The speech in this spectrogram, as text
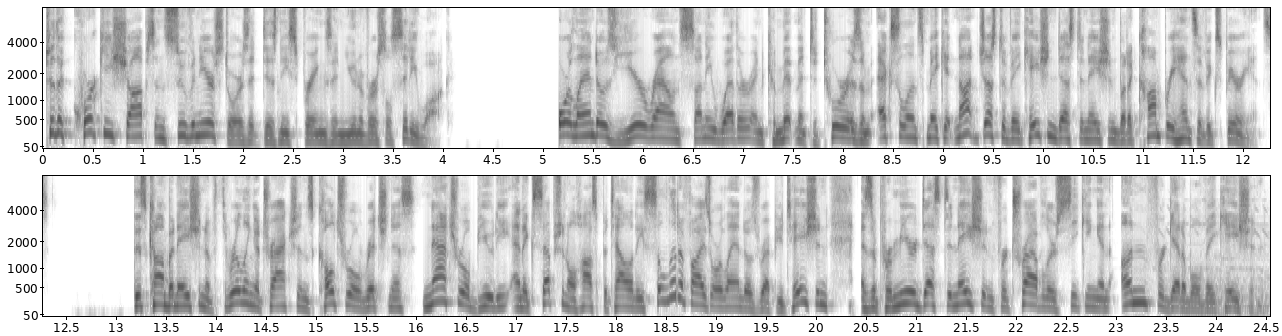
to the quirky shops and souvenir stores at Disney Springs and Universal City Walk. Orlando's year round sunny weather and commitment to tourism excellence make it not just a vacation destination, but a comprehensive experience. This combination of thrilling attractions, cultural richness, natural beauty, and exceptional hospitality solidifies Orlando's reputation as a premier destination for travelers seeking an unforgettable vacation.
